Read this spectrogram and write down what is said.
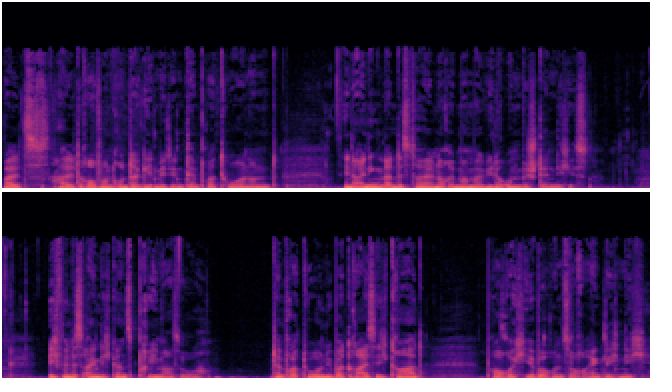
weil es halt rauf und runter geht mit den Temperaturen und in einigen Landesteilen auch immer mal wieder unbeständig ist. Ich finde es eigentlich ganz prima so. Temperaturen über 30 Grad brauche ich hier bei uns auch eigentlich nicht.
